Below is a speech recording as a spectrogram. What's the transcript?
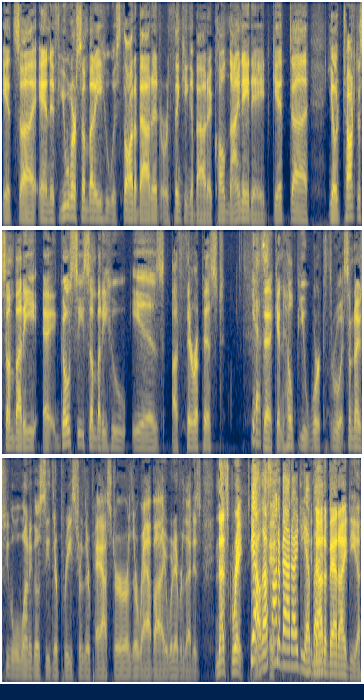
it's uh, and if you are somebody who has thought about it or thinking about it, call nine eight eight. Get uh, you know, talk to somebody. Uh, go see somebody who is a therapist. Yes. That can help you work through it. Sometimes people will want to go see their priest or their pastor or their rabbi or whatever that is, and that's great. Yeah, and, that's and, not a bad idea. But... Not a bad idea.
